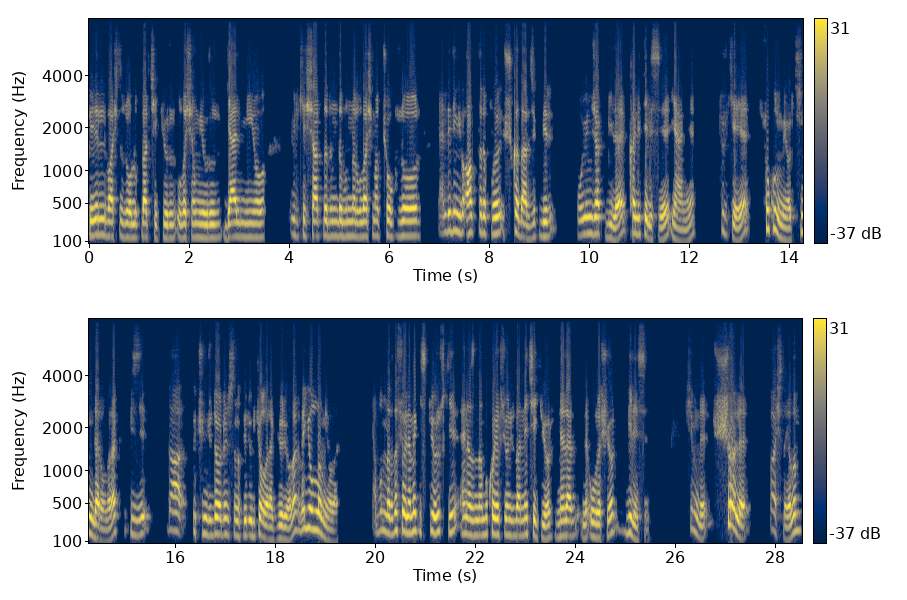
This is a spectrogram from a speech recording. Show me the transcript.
belirli başlı zorluklar çekiyoruz, ulaşamıyoruz, gelmiyor. Ülke şartlarında bunlara ulaşmak çok zor. Yani dediğim gibi alt tarafı şu kadarcık bir oyuncak bile kalitelisi yani Türkiye'ye sokulmuyor Kinder olarak. Bizi daha 3. 4. sınıf bir ülke olarak görüyorlar ve yollamıyorlar. Ya bunları da söylemek istiyoruz ki en azından bu koleksiyoncular ne çekiyor, nelerle uğraşıyor bilinsin. Şimdi şöyle başlayalım.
